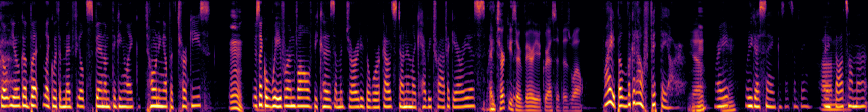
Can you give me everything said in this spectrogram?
goat yoga, but like with a Medfield spin. I'm thinking like toning up with turkeys. Mm. There's like a waiver involved because a majority of the workouts done in like heavy traffic areas. And turkeys are very aggressive as well. Right, but look at how fit they are. Yeah. Mhm. Right? Mhm. What do you guys think? Is that something? Any thoughts Um, on that?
